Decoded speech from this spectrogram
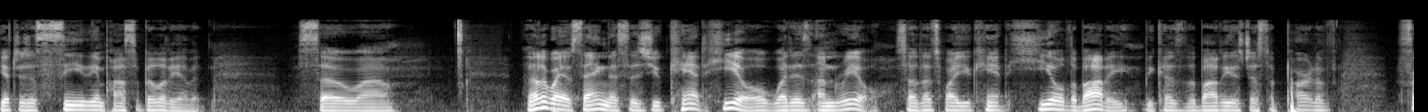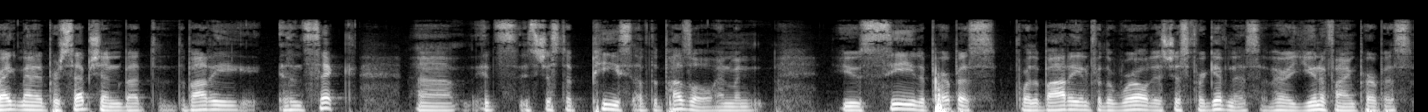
You have to just see the impossibility of it. So. Uh, Another way of saying this is you can't heal what is unreal. So that's why you can't heal the body because the body is just a part of fragmented perception, but the body isn't sick. Uh, it's it's just a piece of the puzzle, and when you see the purpose for the body and for the world is just forgiveness, a very unifying purpose,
